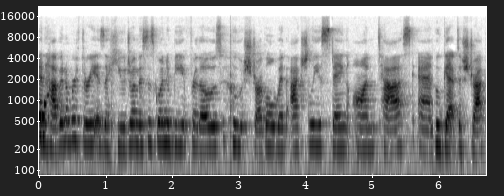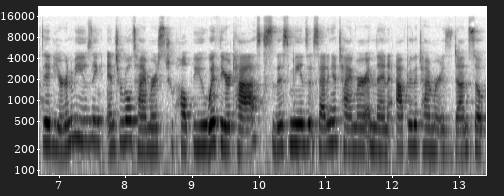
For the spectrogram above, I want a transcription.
And habit number three is a huge one. This is going to be for those who struggle with actually staying on task and who get distracted. You're going to be using interval timers to help you with your tasks. This means setting a timer and then after the timer is done, so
